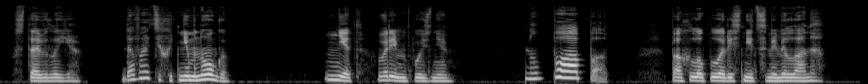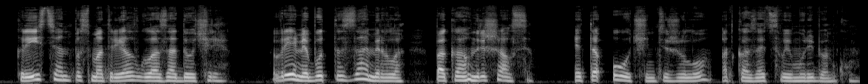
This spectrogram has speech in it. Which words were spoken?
— вставила я. «Давайте хоть немного». «Нет, время позднее». «Ну, папа...» — похлопала ресницами Милана. Кристиан посмотрел в глаза дочери. Время будто замерло, пока он решался. Это очень тяжело отказать своему ребенку.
